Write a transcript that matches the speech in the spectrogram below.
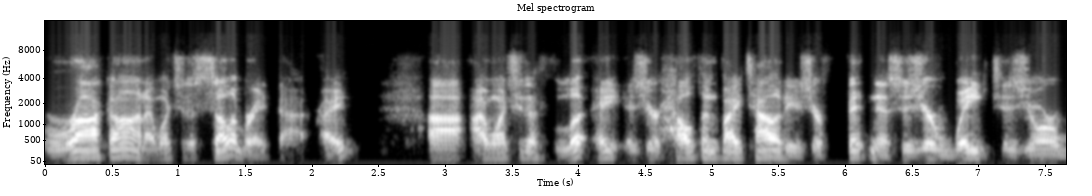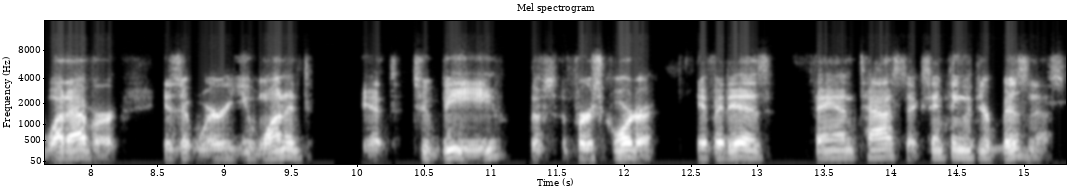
rock on. I want you to celebrate that, right? Uh, I want you to look, hey, is your health and vitality, is your fitness, is your weight, is your whatever, is it where you wanted it to be the first quarter? If it is, fantastic. Same thing with your business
